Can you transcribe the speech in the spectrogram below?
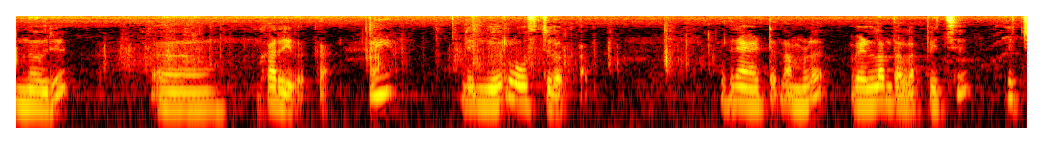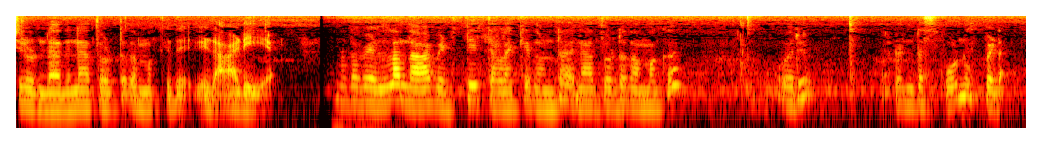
ഇന്നൊരു ആ, കറി വെക്കാം. ഏ അല്ലെങ്കിൽ റോസ്റ്റ് വെക്കാം. അതിനായിട്ട് നമ്മൾ വെള്ളം തിളപ്പിച്ച് വെച്ചിട്ടുണ്ട്. അതിനകത്തോട്ട് നമുക്കിത് ആഡ് ചെയ്യാം. നമ്മുടെ വെള്ളം താ വെട്ടി തിളയ്ക്കുന്നുണ്ട്. അതിനകത്തോട്ട് നമുക്ക് ഒരു രണ്ട് സ്പൂൺ ഉപ്പിടാം.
